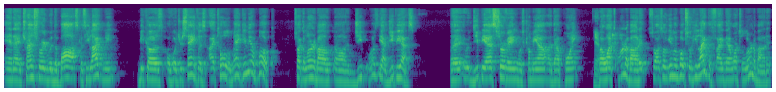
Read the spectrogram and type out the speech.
and I transferred with the boss because he liked me because of what you're saying. Because I told him, "Man, give me a book so I can learn about uh, G was yeah GPS." Uh, GPS surveying was coming out at that point. Yeah. But I wanted to learn about it, so I told give him a book. So he liked the fact that I wanted to learn about it.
